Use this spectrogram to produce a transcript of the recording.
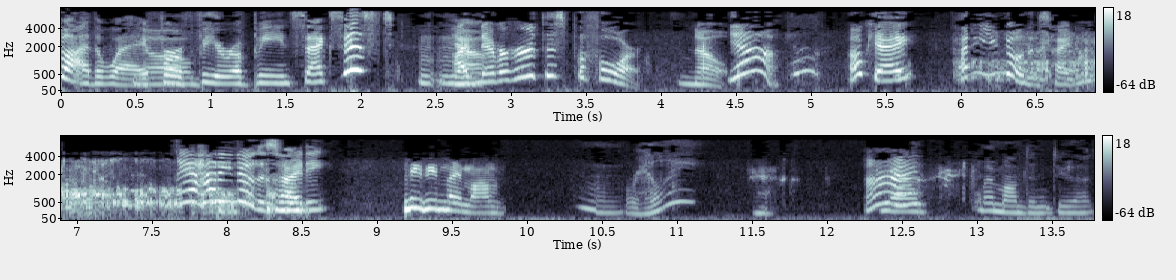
by the way No. for fear of being sexist. Mm-mm. I've never heard this before. No. Yeah. Okay. How do you know this, Heidi? Yeah, how do you know this, Heidi? Maybe my mom. Really? All right. My mom didn't do that.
